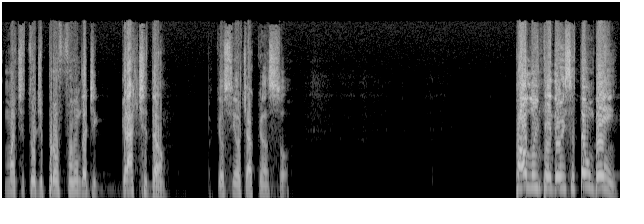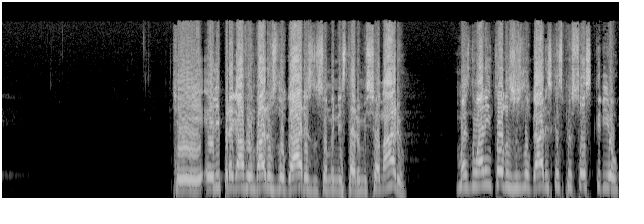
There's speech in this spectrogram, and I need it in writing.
uma atitude profunda de gratidão, porque o Senhor te alcançou. Paulo entendeu isso tão bem que ele pregava em vários lugares no seu ministério missionário, mas não era em todos os lugares que as pessoas criam.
